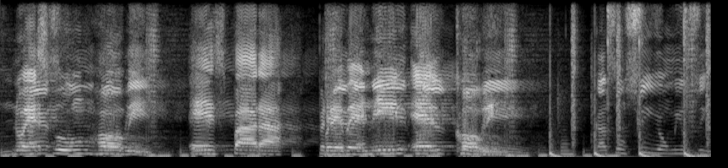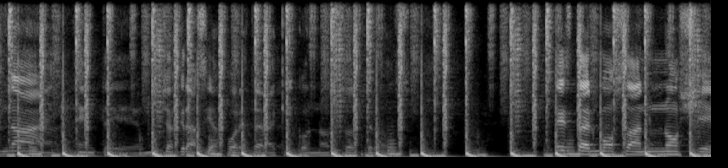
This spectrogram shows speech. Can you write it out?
no es un hobby. Es para prevenir el COVID. Calzoncillo Music Night, gente. Muchas gracias por estar aquí con nosotros. Esta hermosa noche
